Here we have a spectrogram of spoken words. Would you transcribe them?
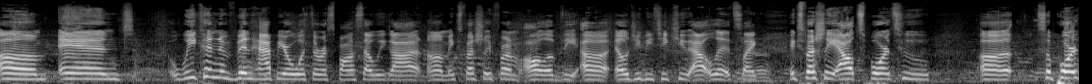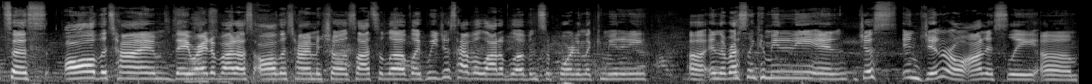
um, and we couldn't have been happier with the response that we got, um, especially from all of the uh, LGBTQ outlets, like especially Outsports, who uh, supports us all the time. They write about us all the time and show us lots of love. Like we just have a lot of love and support in the community, uh, in the wrestling community, and just in general. Honestly, um,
